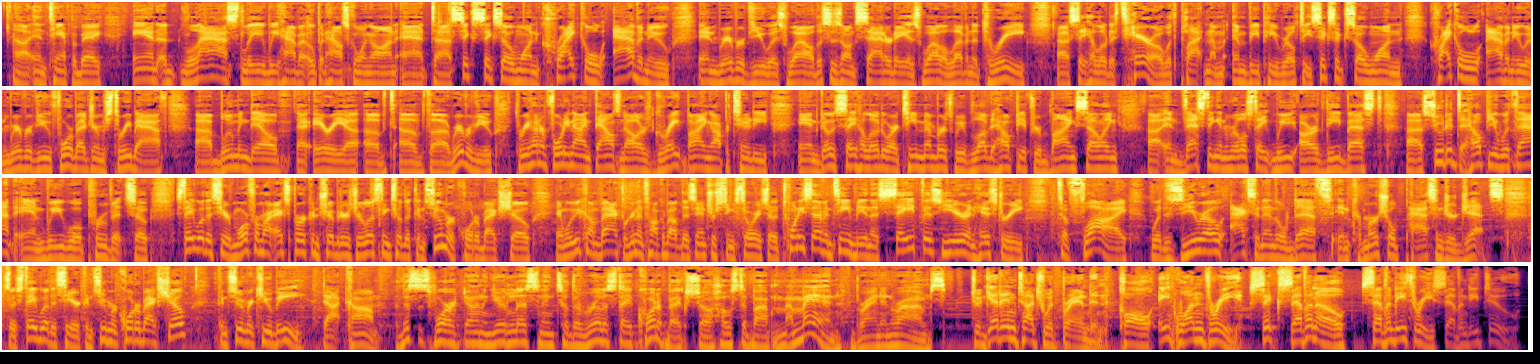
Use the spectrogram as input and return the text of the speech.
uh, in Tampa Bay. And uh, lastly, we have an open house going on at uh, 6601 Crikel Avenue in Riverview as well. This is on Saturday as well, 11 to 3. Uh, say hello to Tara with Platinum MVP Realty. 6601 Crikel Avenue in Riverview, four bedrooms, three bath, uh, Bloomingdale uh, area of, of Riverview. $349,000. Great buying opportunity. And go say hello to our team members. We'd love to help you if you're buying, selling, investing in real estate. We are the best suited to help you with that, and we will prove it. So stay with us here. More from our expert contributors. You're listening to the Consumer Quarterback Show, and when we come back, we're going to talk about this interesting story. So 2017 being the safest year in history to fly with zero accidental deaths in commercial passenger jets. So stay with us here. Consumer Quarterback Show, consumerqb.com. This is Warrick Dunn, and you're listening to the Real Estate Quarterback Show hosted by my man, Brandon Rhymes. To get in touch with Brandon, call 813 670 7372.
